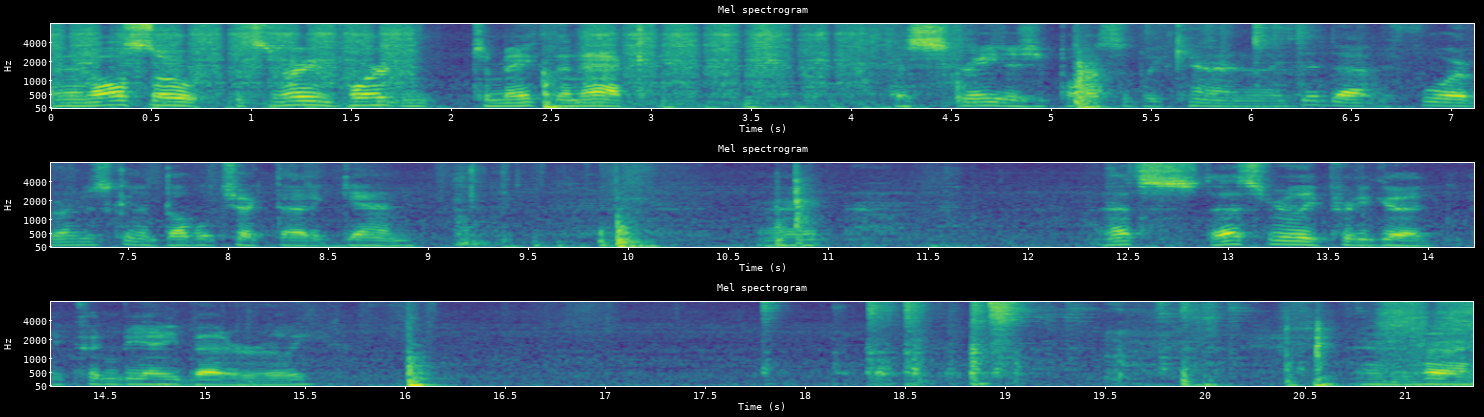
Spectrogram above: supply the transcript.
And also, it's very important to make the neck as straight as you possibly can. And I did that before, but I'm just going to double check that again. Alright. That's, that's really pretty good. It couldn't be any better, really. And, uh,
